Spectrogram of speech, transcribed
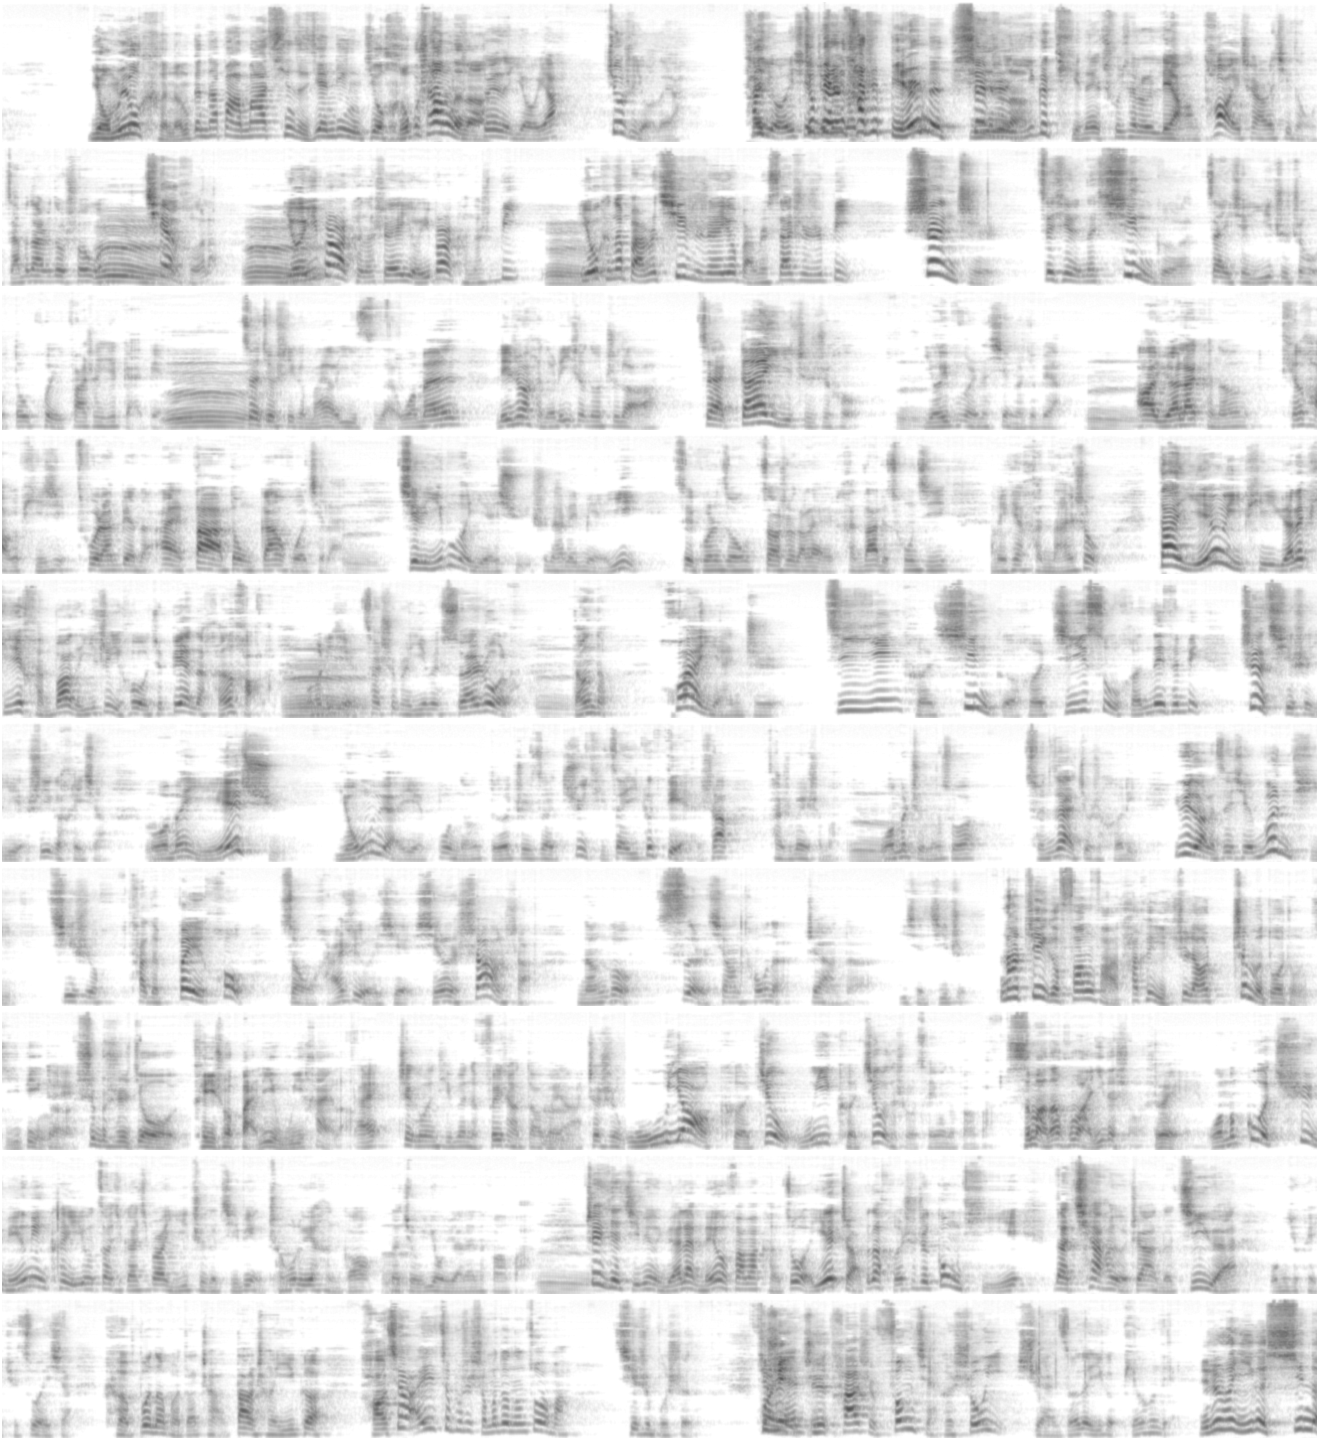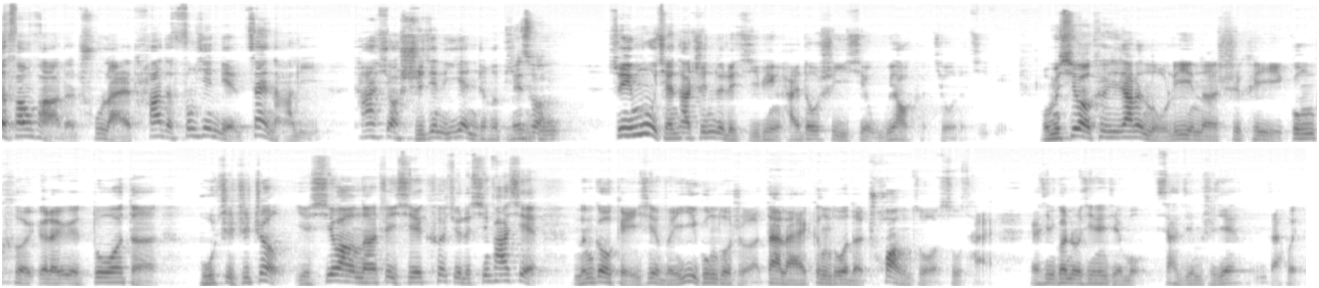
有没有可能跟他爸妈亲子鉴定就合不上了呢？对的，有呀，就是有的呀。它有一些就变成它是别人的，甚至一个体内出现了两套 HR 系统，咱们当时都说过，嵌合了，嗯，有一半可能是 A，有一半可能是 B，嗯，有可能百分之七十是 A，有百分之三十是 B，甚至这些人的性格在一些移植之后都会发生一些改变，嗯，这就是一个蛮有意思的。我们临床很多的医生都知道啊，在肝移植之后，嗯，有一部分人的性格就变了，嗯，啊，原来可能挺好个脾气，突然变得爱大动肝火起来，嗯，其实一部分也许是他的免疫。这过程中遭受到了很大的冲击，每天很难受。但也有一批原来脾气很暴的，移植以后就变得很好了。我们理解，这是不是因为衰弱了？等等。换言之，基因和性格和激素和内分泌，这其实也是一个黑箱。我们也许永远也不能得知这具体在一个点上它是为什么。我们只能说存在就是合理。遇到了这些问题，其实它的背后总还是有一些形而上上。能够四耳相通的这样的一些机制，那这个方法它可以治疗这么多种疾病啊，是不是就可以说百利无一害了？哎，这个问题问的非常到位啊，这是无药可救、无医可救的时候才用的方法，死马当活马医的时候。对我们过去明明可以用造血干细胞移植的疾病，成功率也很高，那就用原来的方法。嗯，这些疾病原来没有方法可做，也找不到合适的供体，那恰好有这样的机缘，我们就可以去做一下，可不能把它当当成一个好像哎，这不是什么都能做吗？其实不是的，换言之，它是风险和收益选择的一个平衡点。也就是说，一个新的方法的出来，它的风险点在哪里？它需要时间的验证和评估。所以目前它针对的疾病还都是一些无药可救的疾病。我们希望科学家的努力呢，是可以攻克越来越多的不治之症，也希望呢这些科学的新发现能够给一些文艺工作者带来更多的创作素材。感谢关注今天节目，下期节目时间我们再会。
